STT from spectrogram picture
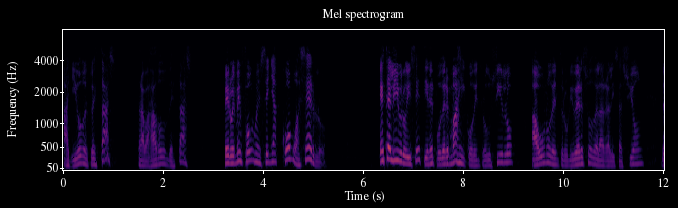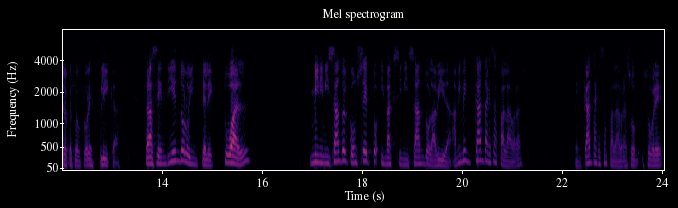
allí donde tú estás, trabajando donde estás. Pero M. Fox nos enseña cómo hacerlo. Este libro, dice, tiene el poder mágico de introducirlo a uno dentro del universo de la realización de lo que su autor explica, trascendiendo lo intelectual, minimizando el concepto y maximizando la vida. A mí me encantan esas palabras, me encantan esas palabras sobre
